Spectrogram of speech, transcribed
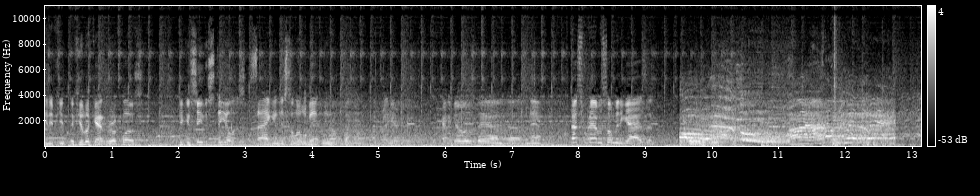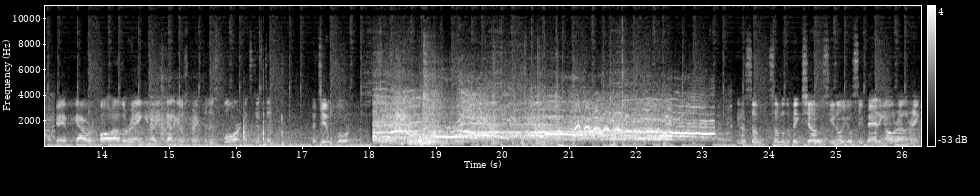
And if you if you look at it real close, you can see the steel is sagging just a little bit. You know, like, like right here, kind of goes down and up and down. That's from having so many guys in. Okay, if a guy were to fall out of the ring, you know, he's got to go straight to this floor. That's just a, a gym floor. You know, some some of the big shows, you know, you'll see padding all around the ring.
